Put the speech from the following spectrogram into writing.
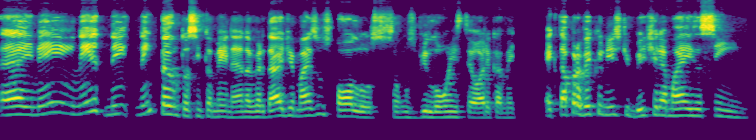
É, e nem, nem, nem, nem tanto assim também, né? Na verdade, é mais os Hollows, são os vilões, teoricamente. É que dá pra ver que o início de Bleach ele é mais assim.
